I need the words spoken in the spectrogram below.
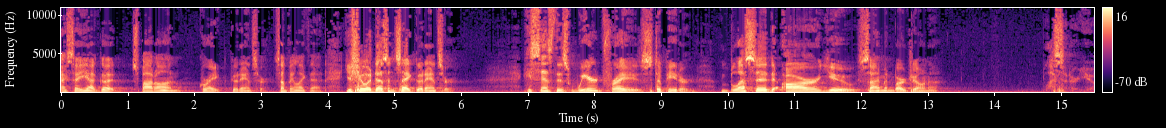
I say, yeah, good, spot on, great, good answer. Something like that. Yeshua doesn't say good answer. He says this weird phrase to Peter, Blessed are you, Simon Barjona. Blessed are you.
